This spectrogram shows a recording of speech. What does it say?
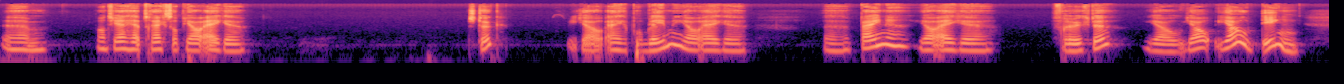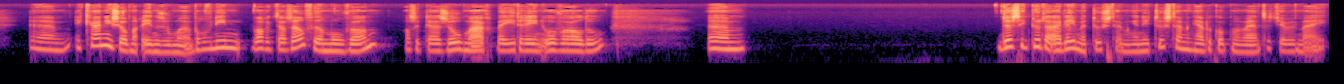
Um, want jij hebt recht op jouw eigen stuk, jouw eigen problemen, jouw eigen uh, pijnen, jouw eigen vreugde, jouw, jouw, jouw ding. Um, ik ga niet zomaar inzoomen. Bovendien word ik daar zelf heel moe van, als ik daar zomaar bij iedereen overal doe. Um, dus ik doe dat alleen met toestemming. En die toestemming heb ik op het moment dat je bij mij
